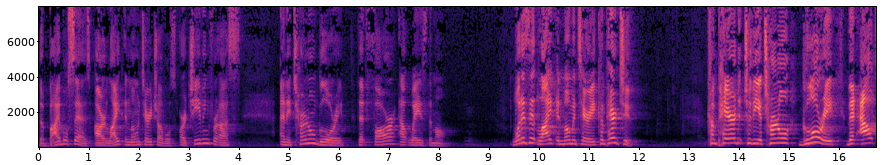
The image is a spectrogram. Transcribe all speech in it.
The Bible says our light and momentary troubles are achieving for us an eternal glory that far outweighs them all. What is it light and momentary compared to? Compared to the eternal glory that out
